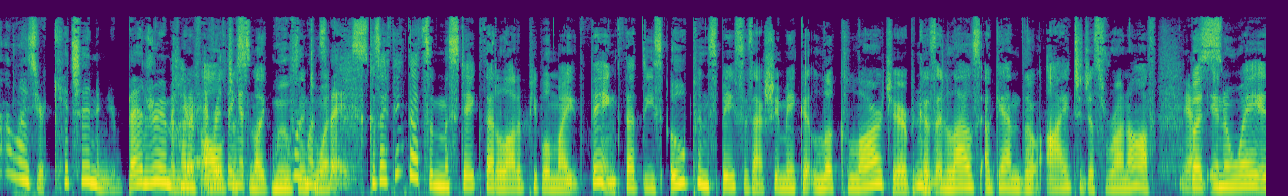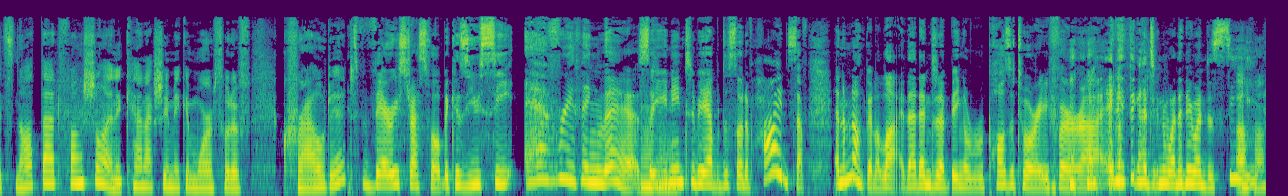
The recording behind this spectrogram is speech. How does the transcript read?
otherwise, your kitchen and your bedroom and Mm-hmm. kind your of all everything just like moves in into one space. because I think that's a mistake that a lot of people might think that these open spaces actually make it look larger because it allows again the eye to just run off. But Mm. In a way, it's not that functional, and it can actually make it more sort of crowded. very stressful because you see everything there. So Mm-hmm. you need to be able to sort of hide stuff. And I'm not going to lie, that ended up being a repository for uh, anything I didn't want anyone to see. Uh-huh.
